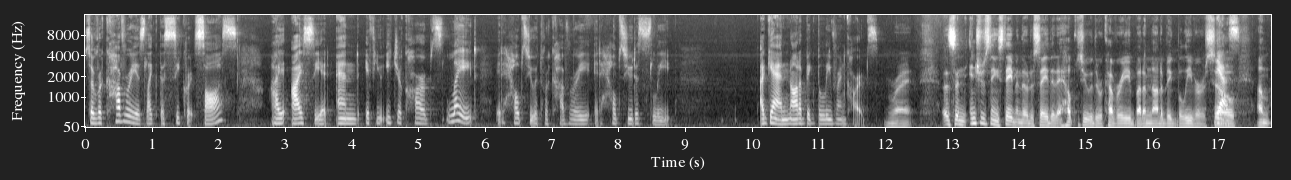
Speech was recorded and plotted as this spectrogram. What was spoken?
so recovery is like the secret sauce. I, I see it. And if you eat your carbs late, it helps you with recovery, it helps you to sleep. Again, not a big believer in carbs. Right. It's an interesting statement, though, to say that it helps you with recovery, but I'm not a big believer. So, yes. um,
